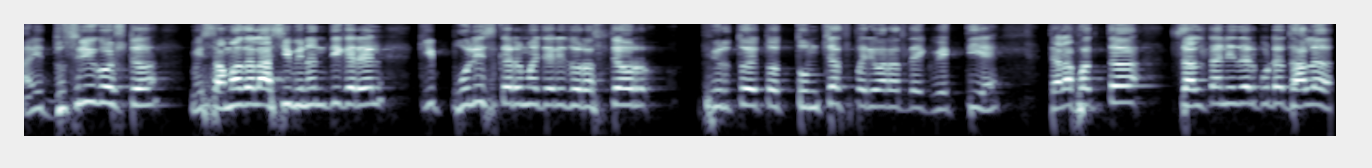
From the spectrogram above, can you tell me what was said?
आणि दुसरी गोष्ट मी समाजाला अशी विनंती करेल की पोलीस कर्मचारी जो रस्त्यावर फिरतोय तो तुमच्याच परिवारातला एक व्यक्ती आहे. त्याला फक्त चालताना जर कुठं झालं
